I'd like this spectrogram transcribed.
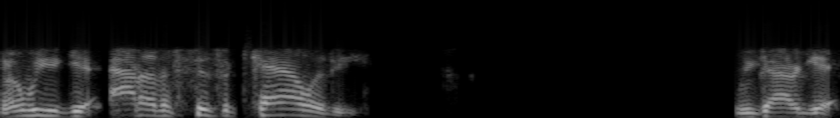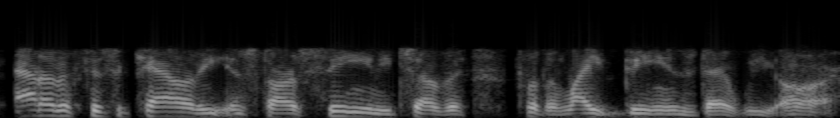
And we get out of the physicality. We got to get out of the physicality and start seeing each other for the light beings that we are.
